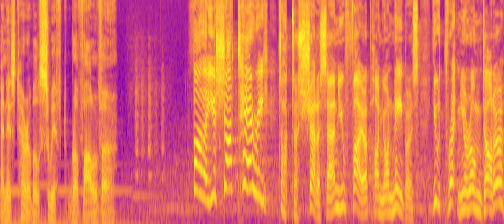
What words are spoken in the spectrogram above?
and his terrible swift revolver. Father, you shot Terry! Dr. Shattersand, you fire upon your neighbors. You threaten your own daughter.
